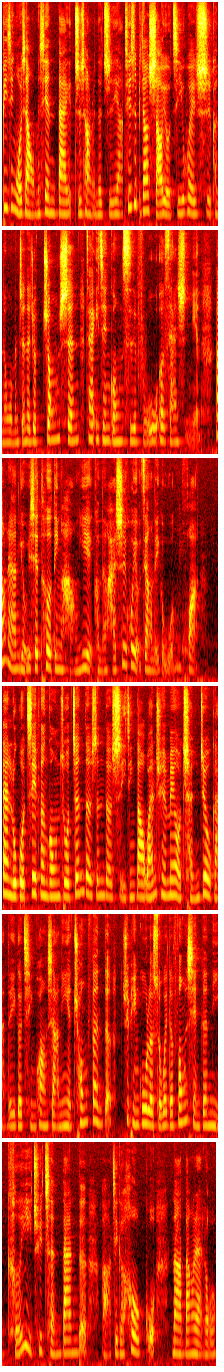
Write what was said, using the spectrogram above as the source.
毕竟，我想我们现代职场人的职涯，其实比较少有机会是可能我们真的就终身在一间公司服务二三十年。当然，有一些特定行业，可能还是会有这样的一个文化。但如果这份工作真的真的是已经到完全没有成就感的一个情况下，你也充分的去评估了所谓的风险跟你可以去承担的啊、这个后果，那当然喽，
